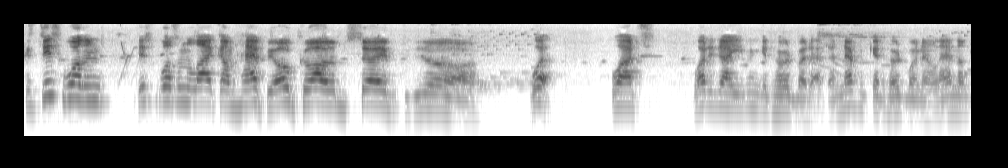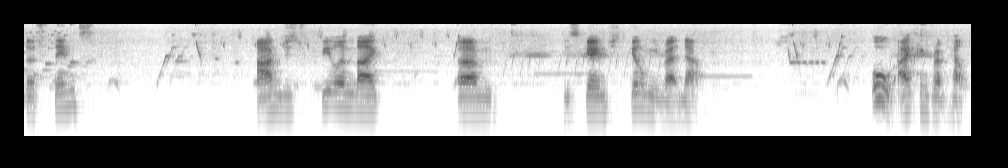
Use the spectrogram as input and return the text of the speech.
Cause this wasn't, this wasn't like I'm happy. Oh God, I'm saved. Ugh. What? What? Why did I even get hurt by that? I never get hurt when I land on those things. I'm just feeling like, um, this game should kill me right now. Oh, I can grab health.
